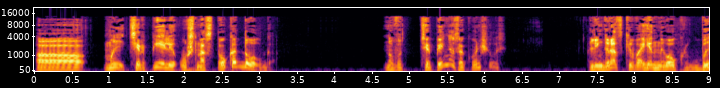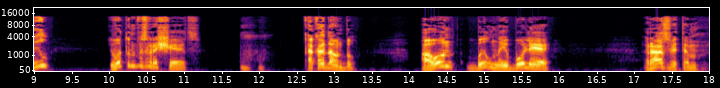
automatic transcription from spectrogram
э, мы терпели уж настолько долго. Но вот терпение закончилось. Ленинградский военный округ был, и вот он возвращается. А когда он был? А он был наиболее развитым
